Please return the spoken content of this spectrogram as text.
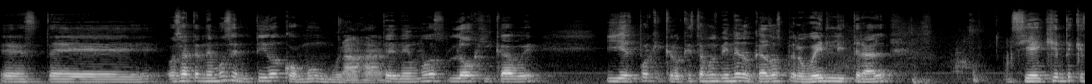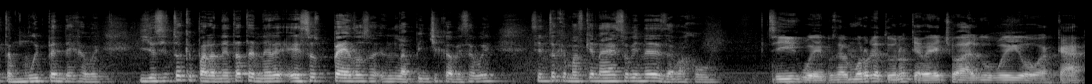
Este. O sea, tenemos sentido común, güey. Ajá. Tenemos lógica, güey. Y es porque creo que estamos bien educados, pero, güey, literal, sí hay gente que está muy pendeja, güey. Y yo siento que para neta tener esos pedos en la pinche cabeza, güey, siento que más que nada eso viene desde abajo, güey. Sí, güey, pues al morro le tuvieron que haber hecho algo, güey, o acá.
